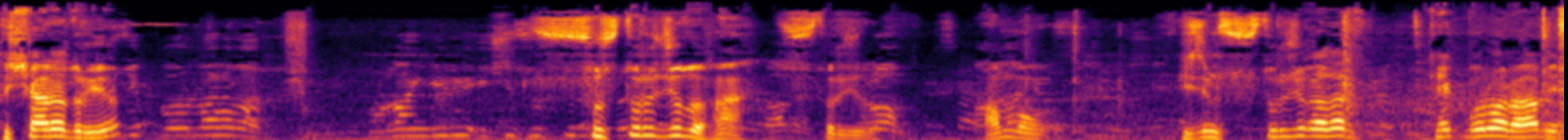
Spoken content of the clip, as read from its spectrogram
Dışarıda duruyor. müzik boruları var. Buradan geliyor içi susturucu. Susturuculu ha. Susturuculu. Ama o- bizim susturucu kadar tek boru var abi. ya.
